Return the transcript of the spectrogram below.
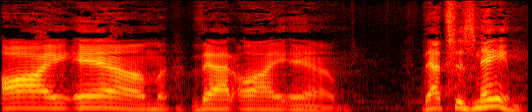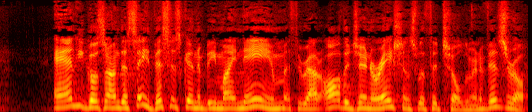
I am that I am. That's his name. And he goes on to say, This is going to be my name throughout all the generations with the children of Israel.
